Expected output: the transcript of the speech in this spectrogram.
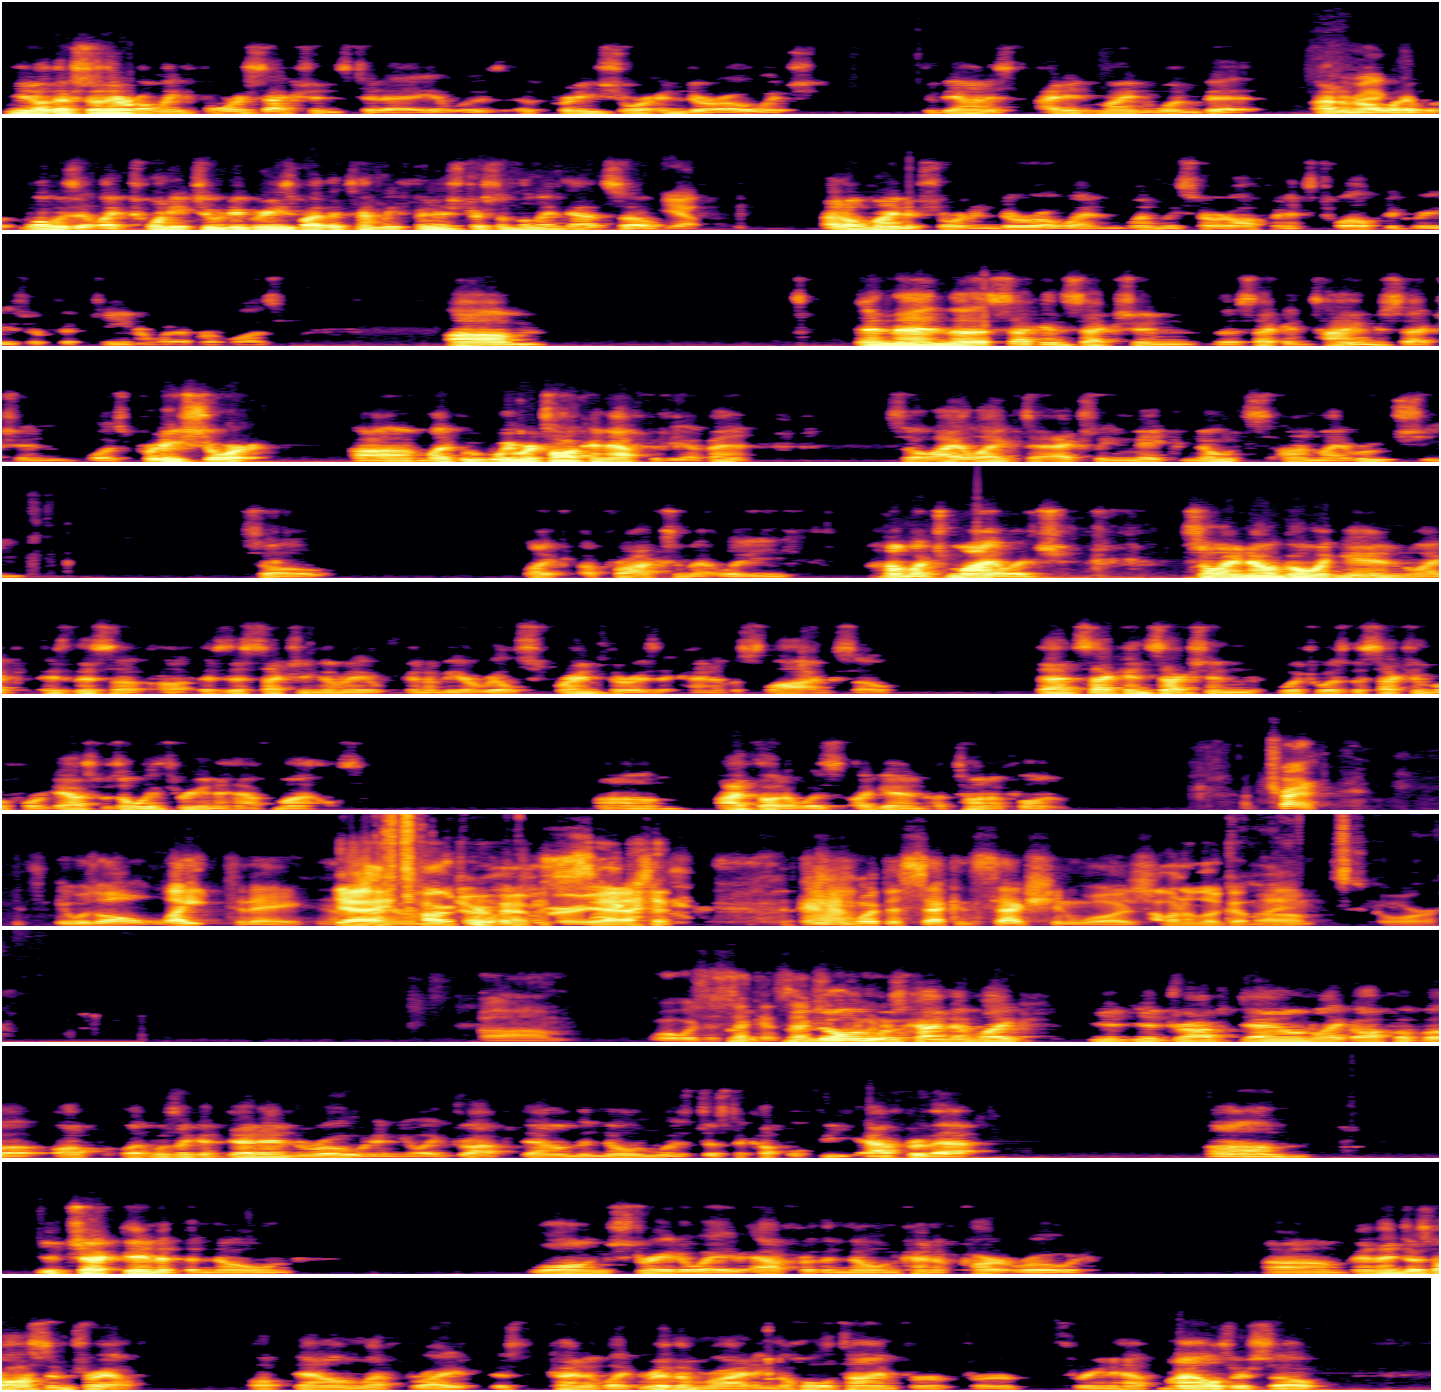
you know, there, so there were only four sections today. It was a pretty short enduro, which, to be honest, I didn't mind one bit. I don't know what it what was it like 22 degrees by the time we finished or something like that. So Yep. I don't mind a short enduro when when we start off and it's 12 degrees or 15 or whatever it was. Um, and then the second section, the second timed section, was pretty short. Um, like we- we were talking after the event, so I like to actually make notes on my route sheet. So, like approximately how much mileage. So I know going in, like, is this a, a is this section going to be going to be a real sprint or is it kind of a slog? So that second section, which was the section before gas, was only three and a half miles. Um, I thought it was again a ton of fun. I'm trying. It's, it was all white today. I'm Yeah, trying it's hard to what the remember, yeah. what the second section was. I want to look up my Um, score. Um, what was the second the section? known Tony? was kind of like you, you dropped down like off of a off it was like a dead end road and you like dropped down the known was just a couple feet after that um you checked in at the known long straightaway after the known kind of cart road um and then just awesome trail up down left right just kind of like rhythm riding the whole time for for three and a half miles or so.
